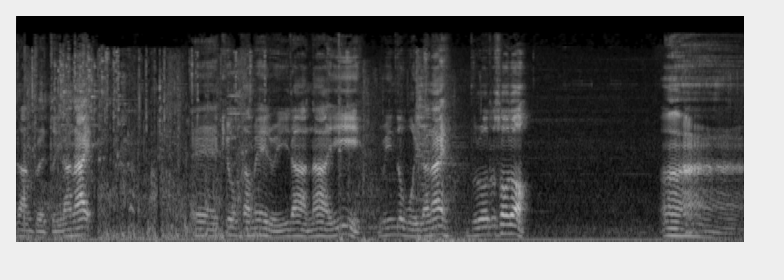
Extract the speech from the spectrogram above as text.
ガントレットいらない。えー、強化メールいらない。ウィンドボーいらない。ブロードソード。うー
